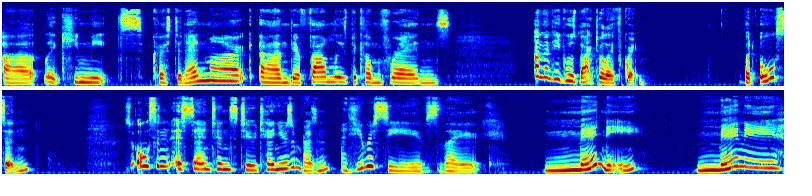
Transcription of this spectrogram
uh, like he meets Kristin Enmark and their families become friends, and then he goes back to a life of crime. But Olsen, so Olsen is sentenced to 10 years in prison and he receives like many, many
